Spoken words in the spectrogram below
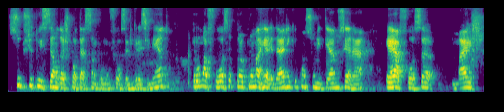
substituição da exportação como força de crescimento para uma força, para uma realidade em que o consumo interno será é a força mais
